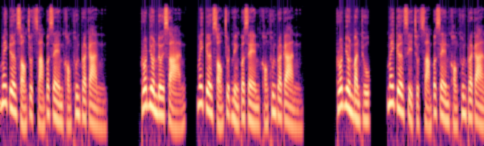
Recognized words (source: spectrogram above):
ไม่เกิน 2.3%ของทุนประกัน รถยนต์โดยสารไม่เกิน 2.1%ของทุนประกัน รถยนต์บรรทุกไม่เกิน 4.3%ของทุนประกัน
